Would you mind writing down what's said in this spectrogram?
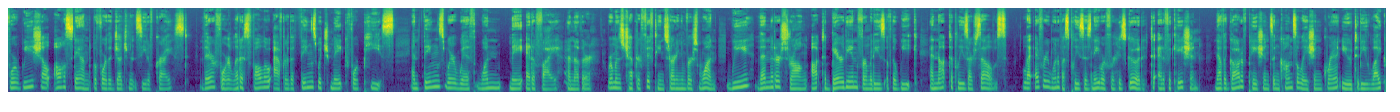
For we shall all stand before the judgment seat of Christ. Therefore, let us follow after the things which make for peace, and things wherewith one may edify another. Romans chapter 15, starting in verse 1 We, then that are strong, ought to bear the infirmities of the weak, and not to please ourselves. Let every one of us please his neighbor for his good, to edification. Now the God of patience and consolation grant you to be like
